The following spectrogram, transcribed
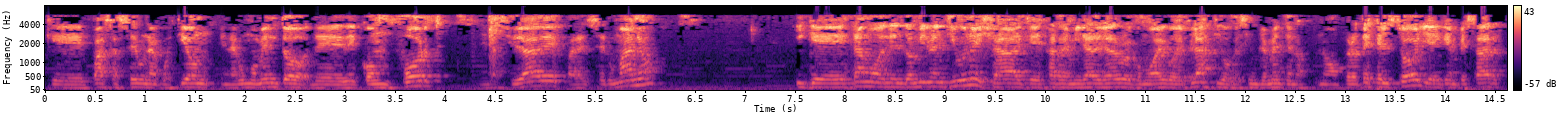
que pasa a ser una cuestión en algún momento de, confort en las ciudades para el ser humano, y que estamos en el 2021 y ya hay que dejar de mirar el árbol como algo de plástico que simplemente nos, nos protege el sol y hay que empezar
